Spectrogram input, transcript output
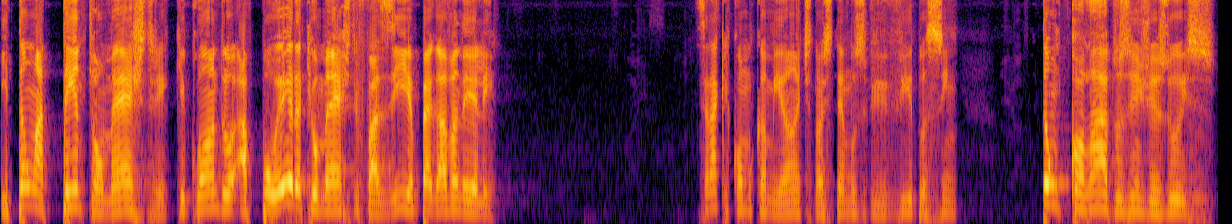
e tão atento ao mestre que quando a poeira que o mestre fazia pegava nele. Será que como caminhante nós temos vivido assim tão colados em Jesus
